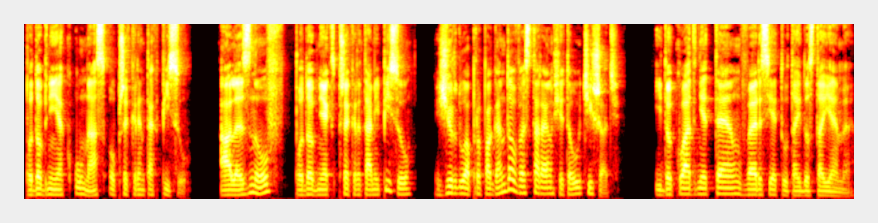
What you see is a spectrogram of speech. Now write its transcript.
podobnie jak u nas o przekrętach PiSu. Ale znów, podobnie jak z przekrętami PiSu, źródła propagandowe starają się to uciszać. I dokładnie tę wersję tutaj dostajemy.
